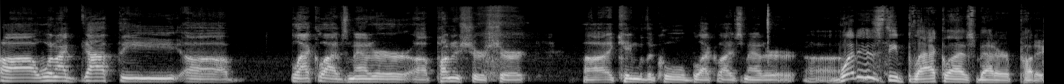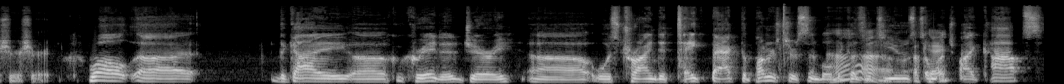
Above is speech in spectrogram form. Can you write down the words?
Uh, when I got the uh, Black Lives Matter uh, Punisher shirt, uh, it came with a cool Black Lives Matter. Uh, What is the Black Lives Matter Punisher shirt? well, uh, the guy uh, who created it, Jerry uh, was trying to take back the Punisher symbol because it's Ah, used so much by cops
